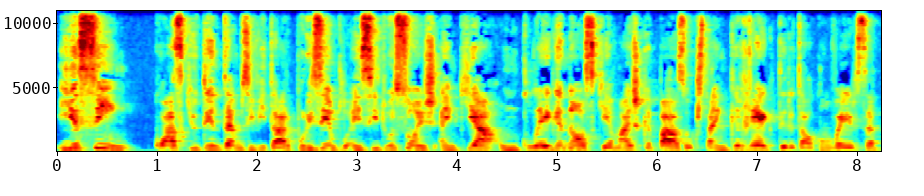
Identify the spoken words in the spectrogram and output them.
e assim quase que o tentamos evitar, por exemplo, em situações em que há um colega nosso que é mais capaz ou que está encarregue de ter a tal conversa,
